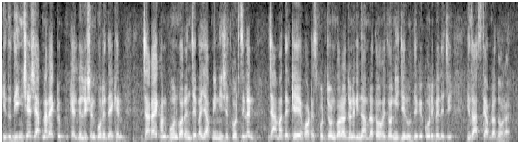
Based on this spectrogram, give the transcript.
কিন্তু দিন শেষে আপনারা একটু ক্যালকুলেশন করে দেখেন, যারা এখন ফোন করেন যে, ভাই, আপনি নিষেধ করছিলেন যে, আমাদেরকে হটস্পট জোন করার জন্য, কিন্তু আমরা তো হয়তো নিজের উদ্যোগে করে ফেলেছি, কিন্তু আজকে আমরা ধরা।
